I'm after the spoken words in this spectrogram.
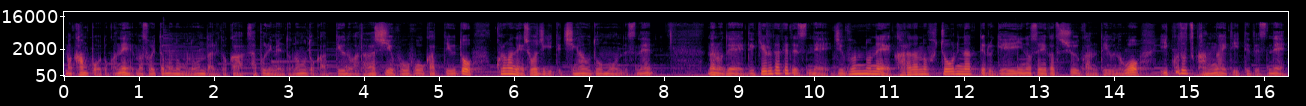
まあ、漢方とかね、まあ、そういったものも飲んだりとかサプリメント飲むとかっていうのが正しい方法かっていうとこれはね正直言って違うと思うんですね。なのでできるだけですね自分のね体の不調になってる原因の生活習慣っていうのを一個ずつ考えていってですね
